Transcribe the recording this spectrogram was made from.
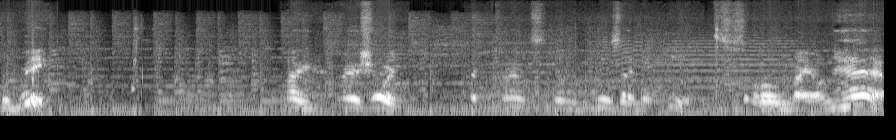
The wig? I, I assure you, as as I may be, this is all my own hair.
